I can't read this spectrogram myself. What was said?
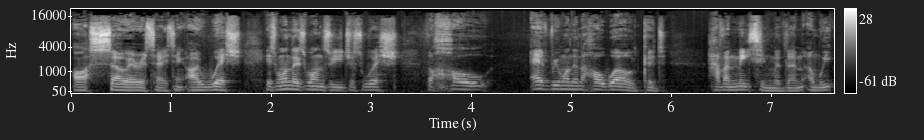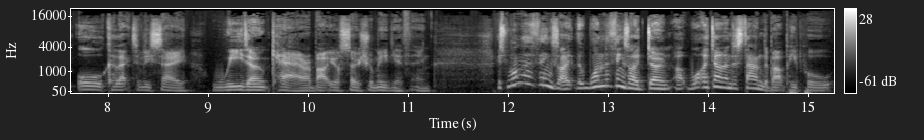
are so irritating. I wish it's one of those ones where you just wish the whole everyone in the whole world could have a meeting with them and we all collectively say we don't care about your social media thing. It's one of the things I one of the things I don't uh, what I don't understand about people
